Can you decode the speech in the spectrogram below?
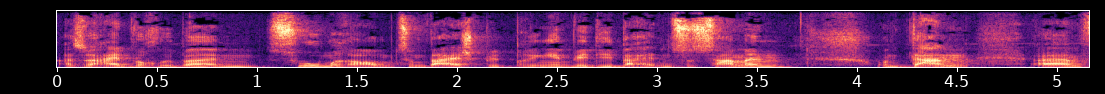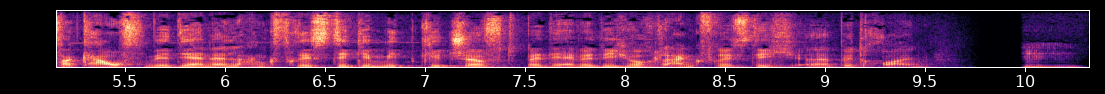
Also einfach über einen Zoom-Raum zum Beispiel bringen wir die beiden zusammen und dann äh, verkaufen wir dir eine langfristige Mitgliedschaft, bei der wir dich auch langfristig äh, betreuen. Mhm.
